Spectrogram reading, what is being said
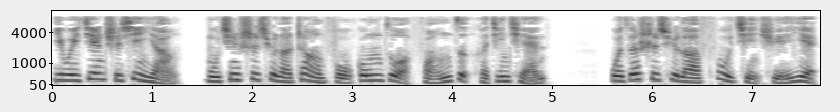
因为坚持信仰，母亲失去了丈夫、工作、房子和金钱，我则失去了父亲、学业，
